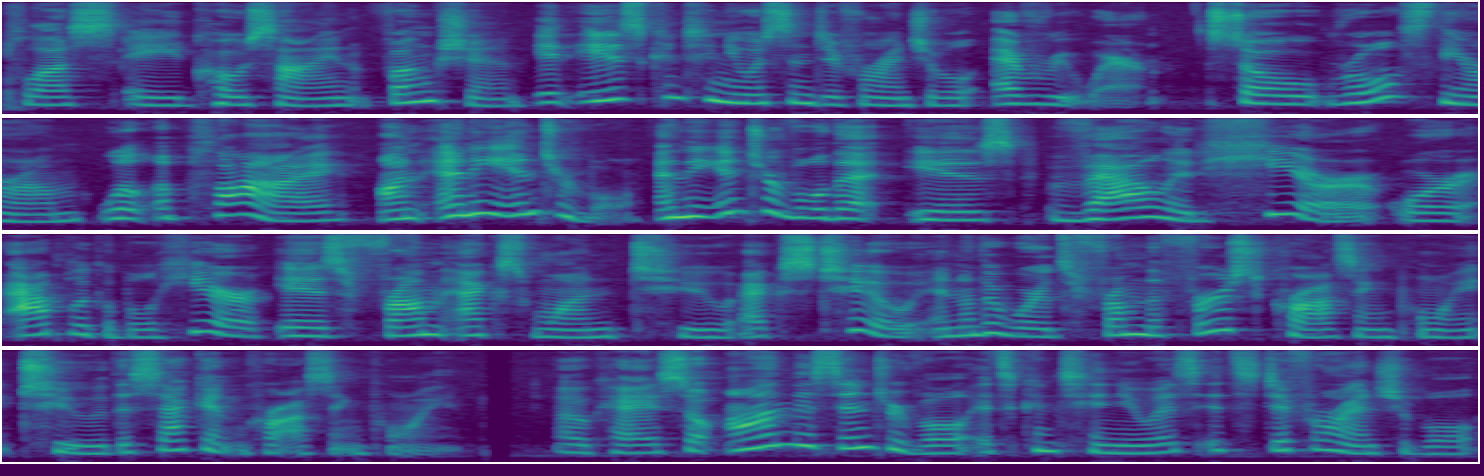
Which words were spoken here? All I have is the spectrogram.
plus a cosine function, it is continuous and differentiable everywhere. So Rolle's theorem will apply on any interval. And the interval that is valid here or applicable here is from x1 to x2. In other words, from the first crossing point to the second crossing point. Okay, so on this interval, it's continuous, it's differentiable,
